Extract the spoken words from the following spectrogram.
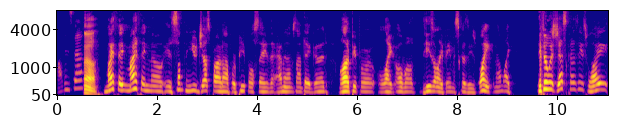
blood and stuff. Oh, My thing, my thing though, is something you just brought up, where people say that Eminem's not that good. A lot of people are like, "Oh well, he's only famous because he's white," and I'm like, if it was just because he's white,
